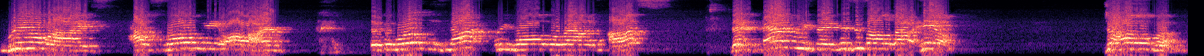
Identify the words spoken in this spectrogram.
realize how small we are, that the world does not revolve around us, that everything, this is all about Him. Jehovah,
